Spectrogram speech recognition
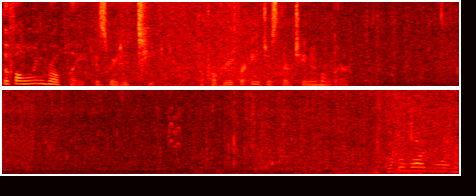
The following roleplay is rated T, appropriate for ages 13 and older. We've got a live one.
